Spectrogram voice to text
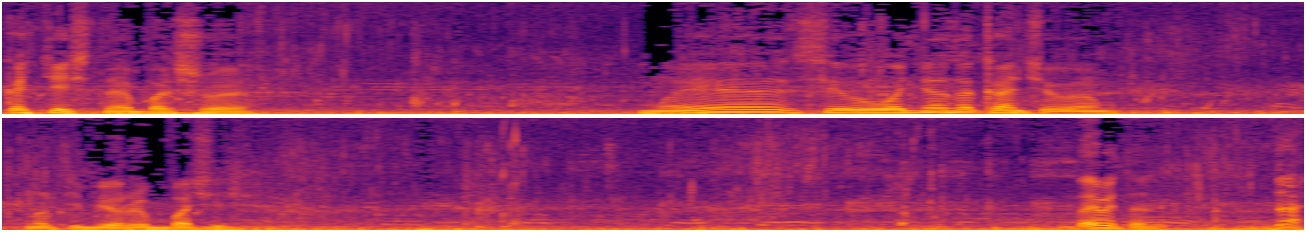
котечное большое. Мы сегодня заканчиваем на тебе рыбачить. Да, Виталик? Да.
